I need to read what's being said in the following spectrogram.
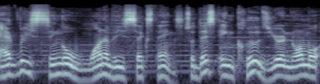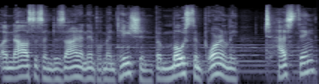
every single one of these six things. So this includes your normal analysis and design and implementation, but most importantly, testing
